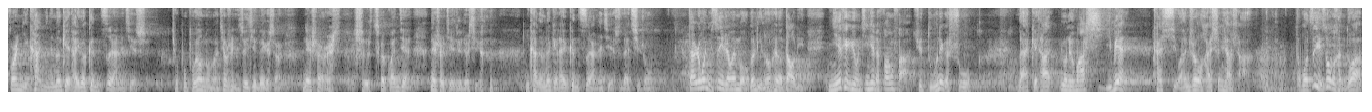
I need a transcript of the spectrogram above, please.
或者你看你能不能给他一个更自然的解释，就不不用那么就是你最近那个事儿，那事儿 是最关键，那事儿解决就行。你看能不能给他一个更自然的解释在其中。但如果你自己认为某个理论很有道理，你也可以用今天的方法去读那个书，来给他用这个方法洗一遍，看洗完之后还剩下啥。我自己做过很多啊，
